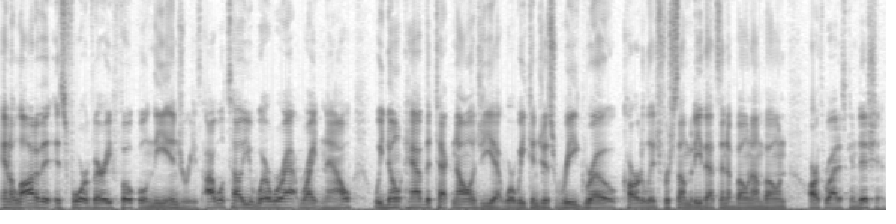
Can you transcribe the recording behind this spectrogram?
and a lot of it is for very focal knee injuries. I will tell you where we're at right now, we don't have the technology yet where we can just regrow cartilage for somebody that's in a bone on bone arthritis condition.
